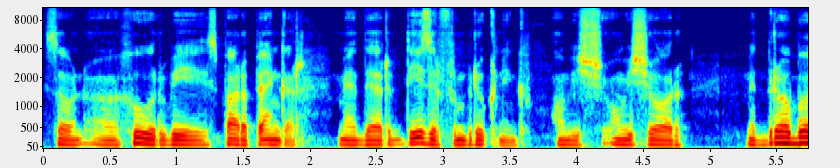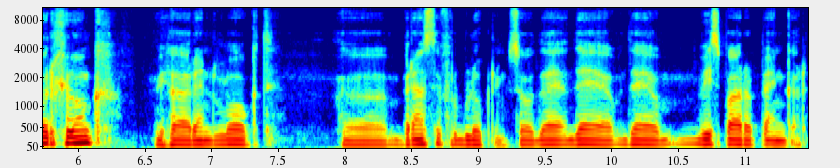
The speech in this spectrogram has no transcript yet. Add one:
så uh, hur vi sparar pengar med dieselförbrukning. Om vi, om vi kör med bra borrsjunk, vi har en lågt uh, bränsleförbrukning, så det, det, det, vi sparar pengar.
